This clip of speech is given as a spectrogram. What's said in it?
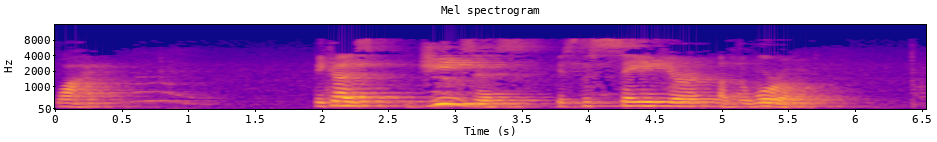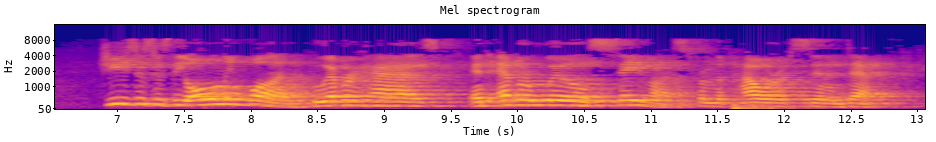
Why? Because Jesus is the Savior of the world. Jesus is the only one who ever has and ever will save us from the power of sin and death.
